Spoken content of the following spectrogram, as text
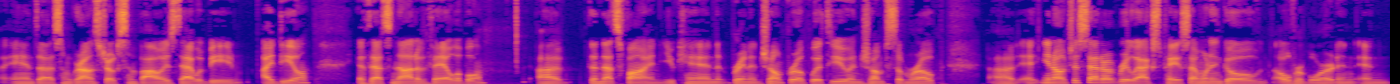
and uh, some ground strokes, some volleys, that would be ideal. If that's not available, uh, then that's fine. You can bring a jump rope with you and jump some rope. Uh, you know, just at a relaxed pace. I wouldn't go overboard and and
